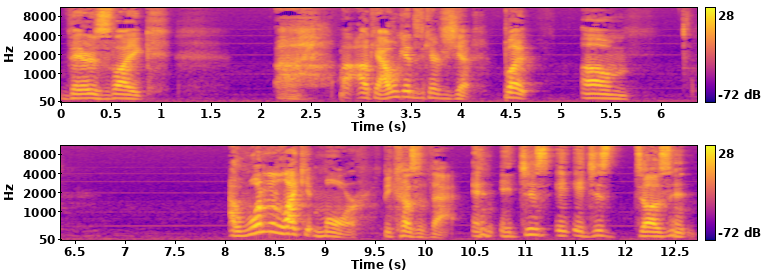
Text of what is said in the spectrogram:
There's like, uh, okay, I won't get into the characters yet, but um, I wanted to like it more because of that, and it just it, it just doesn't.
